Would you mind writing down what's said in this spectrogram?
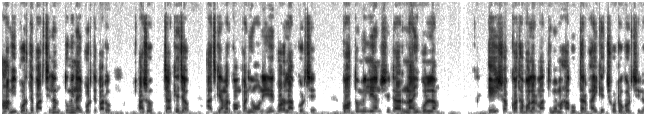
আমি পড়তে পারছিলাম, তুমি নাই পড়তে পারো। আসো, চা খেয়ে যাও। আজকে আমার কোম্পানি অনেক বড় লাভ করছে। কত মিলিয়ন সেটা আর নাই বললাম। এই সব কথা বলার মাধ্যমে মাহবুব তার ভাইকে ছোট করছিল।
